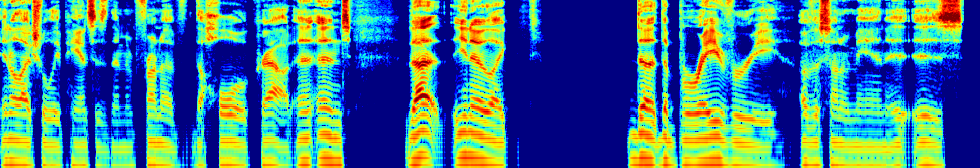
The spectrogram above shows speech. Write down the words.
intellectually pantses them in front of the whole crowd, and and that you know like the the bravery of the Son of Man is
